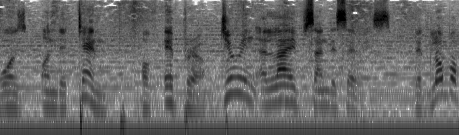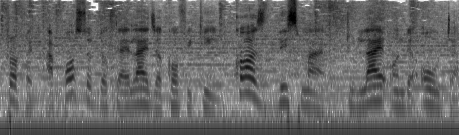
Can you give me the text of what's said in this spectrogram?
was on the 10th of April during a live Sunday service. The global prophet, Apostle Dr. Elijah Kofi King, caused this man to lie on the altar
